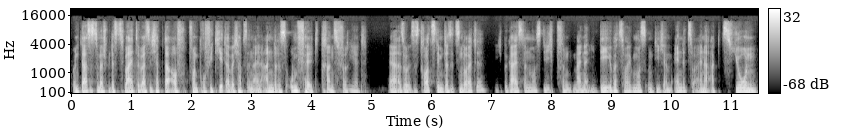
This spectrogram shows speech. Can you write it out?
Und das ist zum Beispiel das Zweite. Weißt, ich habe da auch von profitiert, aber ich habe es in ein anderes Umfeld transferiert. Ja, also es ist trotzdem, da sitzen Leute, die ich begeistern muss, die ich von meiner Idee überzeugen muss und die ich am Ende zu einer Aktion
